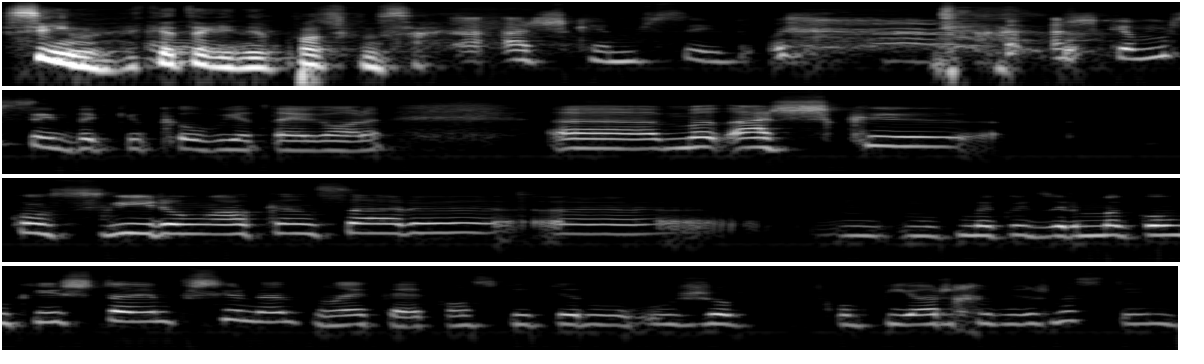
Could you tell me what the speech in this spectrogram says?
Sim, Catarina, podes começar. Acho que é merecido. acho que é merecido daquilo que eu vi até agora. Ah, mas acho que conseguiram alcançar um- como é que eu dizer, uma conquista impressionante, não é? Que é conseguir ter o, o jogo com piores reviews na Steam.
